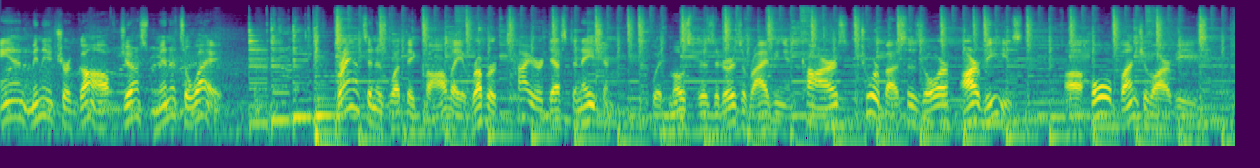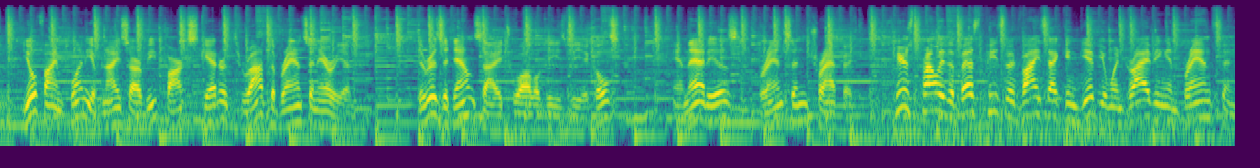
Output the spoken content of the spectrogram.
and miniature golf just minutes away? Branson is what they call a rubber tire destination, with most visitors arriving in cars, tour buses, or RVs. A whole bunch of RVs. You'll find plenty of nice RV parks scattered throughout the Branson area. There is a downside to all of these vehicles, and that is Branson traffic. Here's probably the best piece of advice I can give you when driving in Branson.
